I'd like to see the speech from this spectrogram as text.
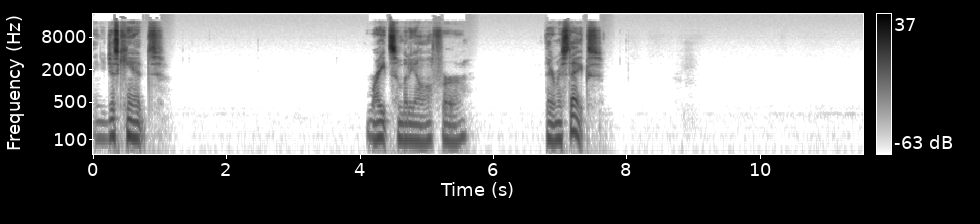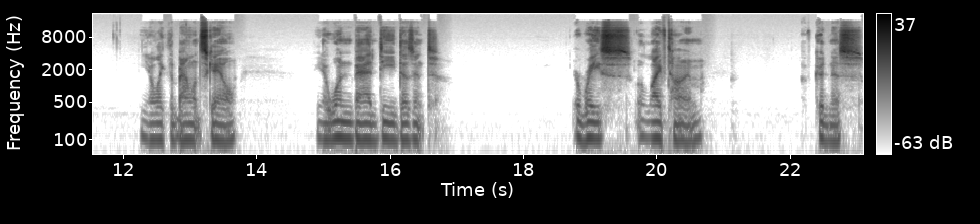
And you just can't write somebody off for their mistakes. You know, like the balance scale. You know, one bad deed doesn't erase a lifetime of goodness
